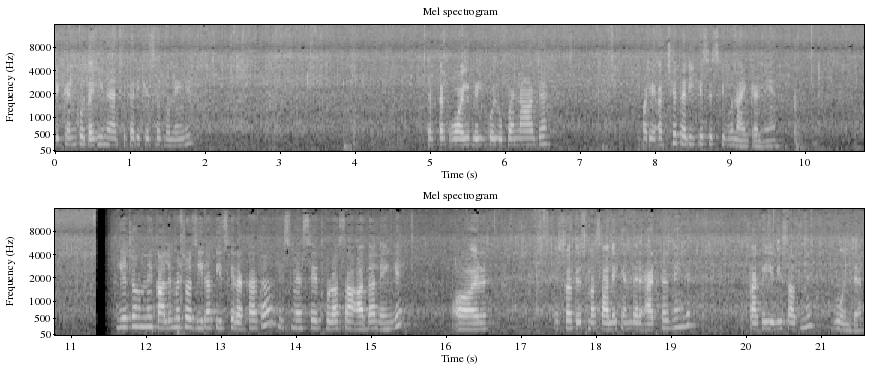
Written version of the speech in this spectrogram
चिकन को दही में अच्छे तरीके से भुनेंगे। जब तक ऑयल बिल्कुल ऊपर ना आ जाए। और ये अच्छे तरीके से इसकी बुनाई करनी है। ये जो हमने काले मिर्च और ज़ीरा पीस के रखा था, इसमें से थोड़ा सा आधा लेंगे और इस वक्त इस मसाले के अंदर ऐड कर देंगे ताकि ये भी साथ में भून जाए।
